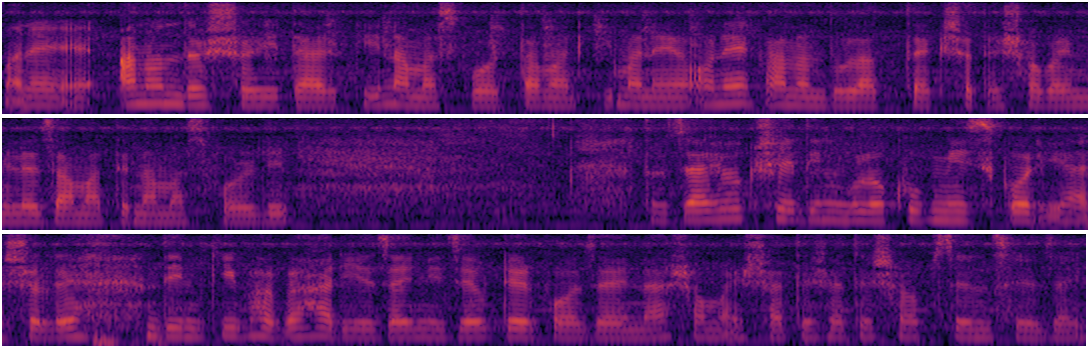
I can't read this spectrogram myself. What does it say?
মানে আনন্দের সহিত আর কি নামাজ পড়তাম আর কি। মানে অনেক আনন্দ লাগতো একসাথে সবাই মিলে জামাতে নামাজ পড়লি। তো যাই হোক, সেই দিনগুলো খুব মিস করি। আসলে দিন কীভাবে হারিয়ে যায় নিজেও টের পাওয়া যায় না। সময়ের সাথে সাথে সব চেঞ্জ হয়ে যায়।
